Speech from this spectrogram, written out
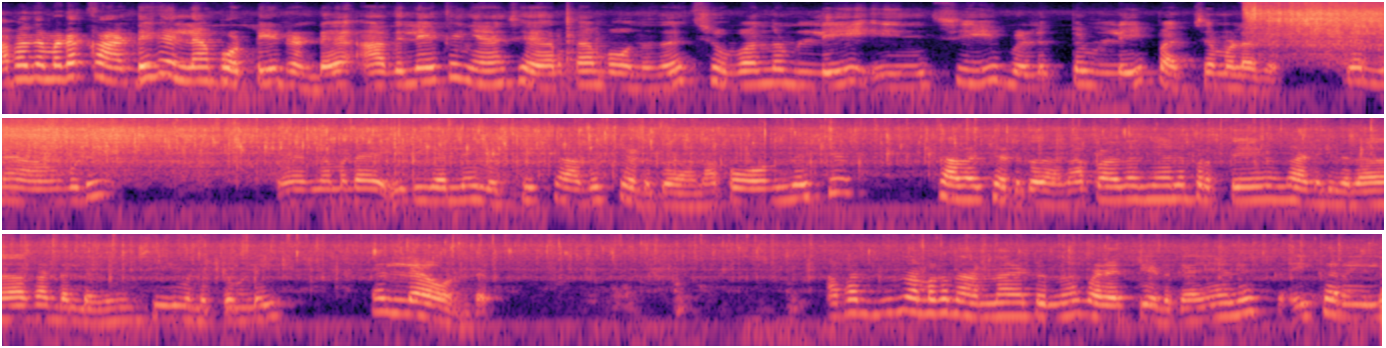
അപ്പം നമ്മുടെ കടുകെല്ലാം പൊട്ടിയിട്ടുണ്ട്. അതിലേക്ക് ഞാൻ ചേർക്കാൻ പോകുന്നത് ചുവന്നുള്ളി ഇഞ്ചി വെളുത്തുള്ളി പച്ചമുളക്. ഇതെല്ലാം കൂടി നമ്മുടെ ഇടികല്ലിൽ വെച്ച് ചതച്ചെടുത്തതാണ്. അപ്പോൾ ഒന്നിച്ച് ചതച്ചെടുത്തതാണ്. അപ്പോൾ അത് ഞാൻ പ്രത്യേകം കാണിക്കുന്നില്ല. അതാ കണ്ടല്ലോ ഇഞ്ചി വെളുത്തുള്ളി എല്ലാം ഉണ്ട്. അപ്പം ഇത് നമുക്ക് നന്നായിട്ടൊന്ന് വഴറ്റിയെടുക്കാം. ഞാൻ ഈ കറിയിൽ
